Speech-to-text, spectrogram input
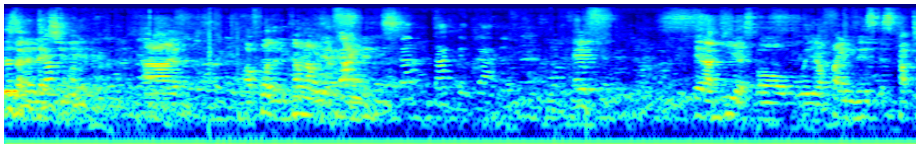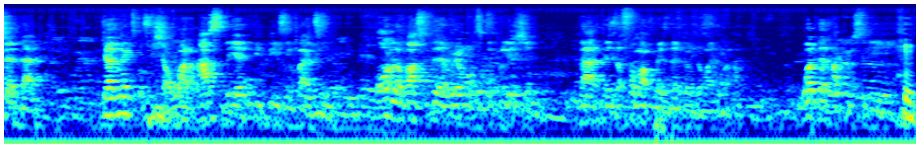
is an election. And of course, they come out with their findings. If it appears or when your findings is captured that government official one, as the NPP is inviting all of us to the realm of speculation that is the former president of the Mahama, what then happens to the,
